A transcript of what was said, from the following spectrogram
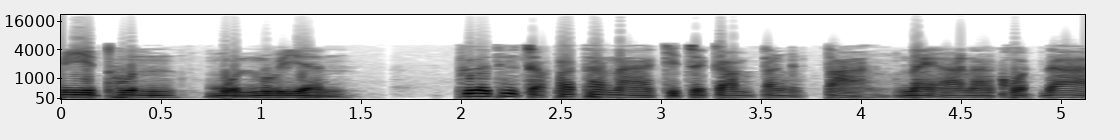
มีทุนหมุนเวียน เพื่อที่จะพัฒนากิจกรรมต่างๆ ในอนาคตได้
